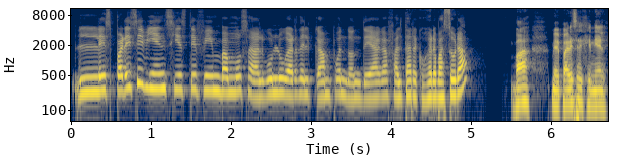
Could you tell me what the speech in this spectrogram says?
¿Les parece bien si este fin vamos a algún lugar del campo en donde haga falta recoger basura? Va, me parece genial.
